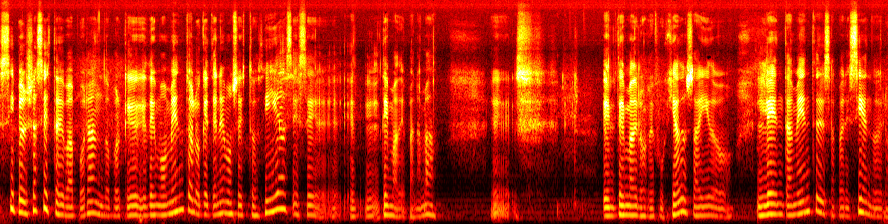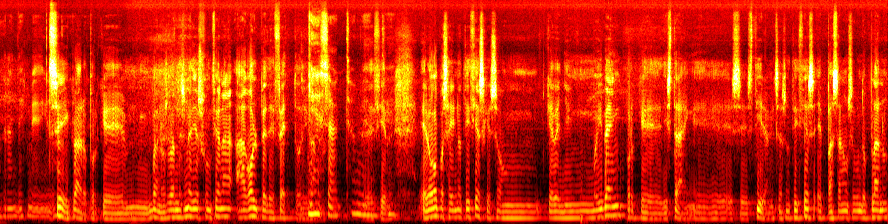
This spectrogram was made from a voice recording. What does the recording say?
Sí, pero ya se está evaporando, porque de momento lo que tenemos estos días es el tema de Panamá. Eh, el tema de los refugiados ha ido lentamente desapareciendo de los grandes medios. Sí, claro, porque mm, bueno, os grandes medios funcionan a golpe de efecto, digamos. Exactamente. É dicir, e logo pois hai noticias que son que veñen moi ben porque distraen, e se estiran esas noticias e pasan a un segundo plano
